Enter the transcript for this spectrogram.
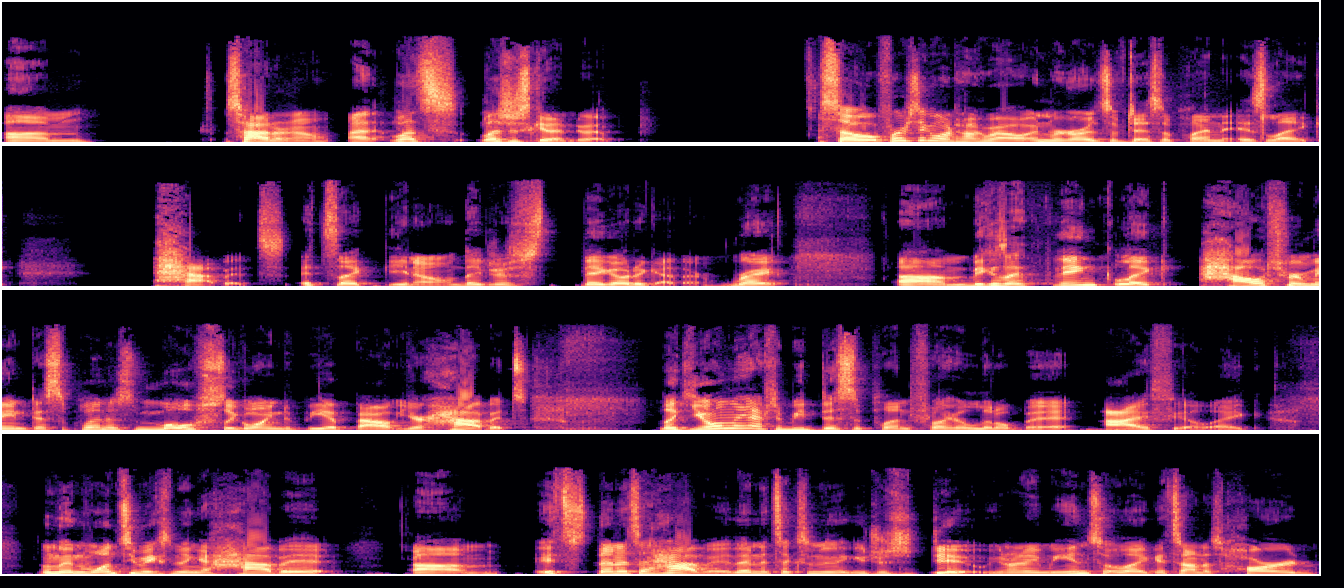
Um, so I don't know. I, let's let's just get into it. So first thing I want to talk about in regards of discipline is like habits. It's like you know they just they go together, right? Um, because I think like how to remain disciplined is mostly going to be about your habits. Like you only have to be disciplined for like a little bit. I feel like, and then once you make something a habit, um, it's then it's a habit. Then it's like something that you just do. You know what I mean? So like it's not as hard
